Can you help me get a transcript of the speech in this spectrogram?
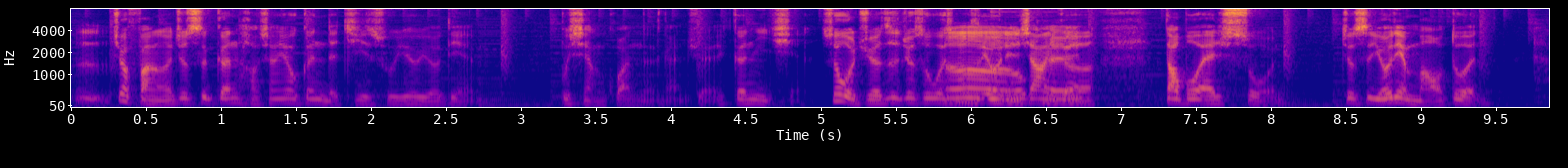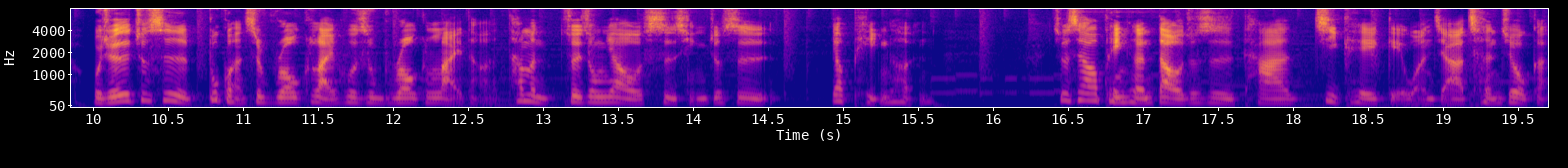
嗯，就反而就是跟好像又跟你的技术又有点不相关的感觉，跟以前。所以我觉得这就是为什么是有点像一哦个 double edge sword，就是有点矛盾。我觉得就是不管是 roguelite 或是 roguelite 啊，他们最重要的事情就是要平衡，就是要平衡到就是它既可以给玩家成就感，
